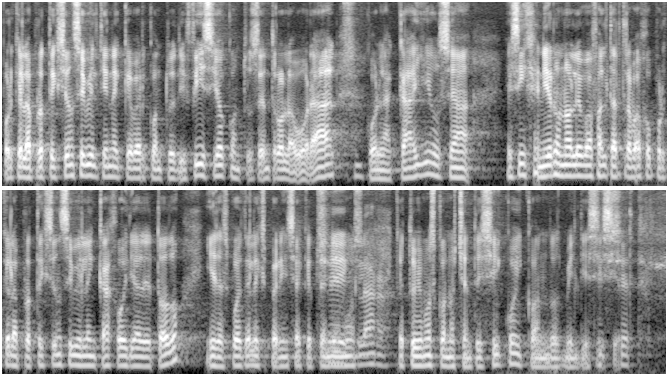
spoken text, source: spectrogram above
porque la protección civil tiene que ver con tu edificio, con tu centro laboral, con la calle, o sea, ese ingeniero no le va a faltar trabajo porque la protección civil encaja hoy día de todo y después de la experiencia que Sí, tenemos, claro. que tuvimos con 85 y con 2017. 17.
